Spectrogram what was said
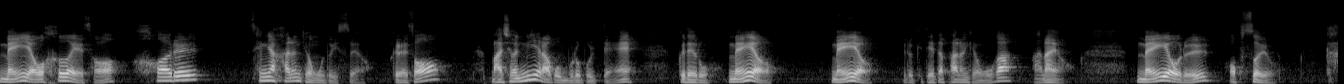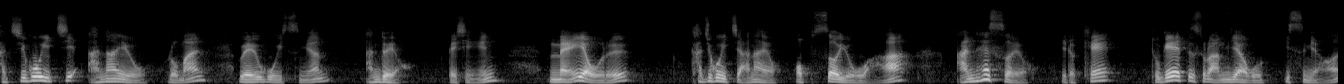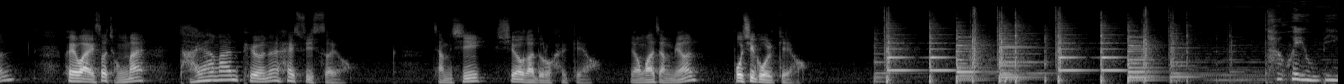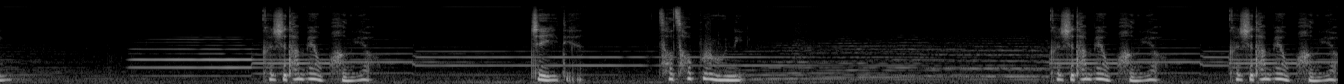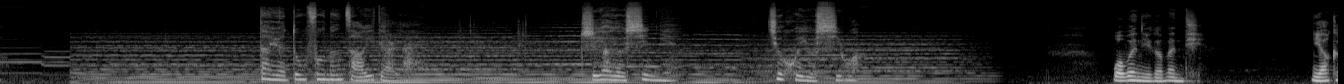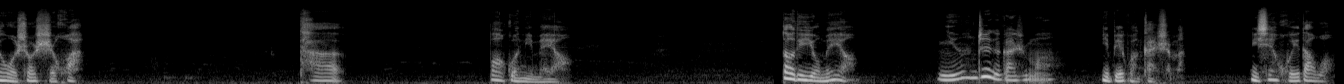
没有喝에서 허를 생략하는 경우도 있어요. 그래서 마셨니? 라고 물어볼 때 그대로 没有,没有 이렇게 대답하는 경우가 많아요. 没有를 없어요. 가지고 있지 않아요 로만 외우고 있으면 안 돼요. 대신 没有를 가지고 있지 않아요. 없어요와 안 했어요. 이렇게 두 개의 뜻으로 암기하고 있으면 회화에서 정말 다양한 표현을 할 수 있어요. 잠시 쉬어가도록 할게요. 영화 장면 보시고 올게요. 他会用兵，可是他没有朋友。这一点，曹操不如你。 可是他没有朋友，可是他没有朋友。但愿东风能早一点来。只要有信念，就会有希望。我问你一个问题，你要跟我说实话。他抱过你没有？到底有没有？你问这个干什么？你别管干什么，你先回答我，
